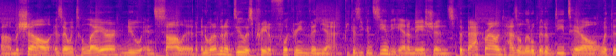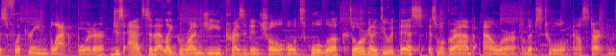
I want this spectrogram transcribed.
uh, Michelle is I went to layer, new, and solid. And what I'm gonna do is create a flickering vignette because you can see in the animations, the background has a little bit of detail with this flickering black border. Just adds to that like grungy presidential old school look. So what we're gonna do with this is we'll grab our ellipse tool and I'll start in the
